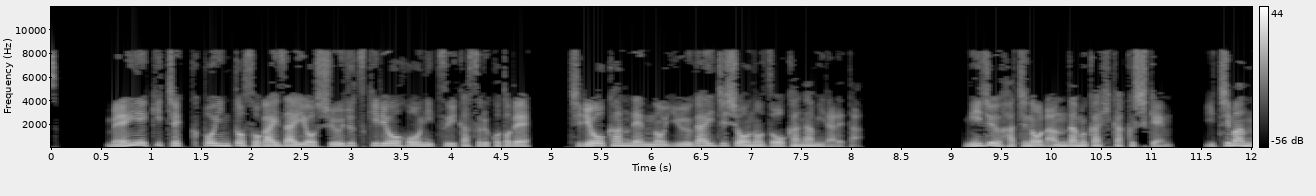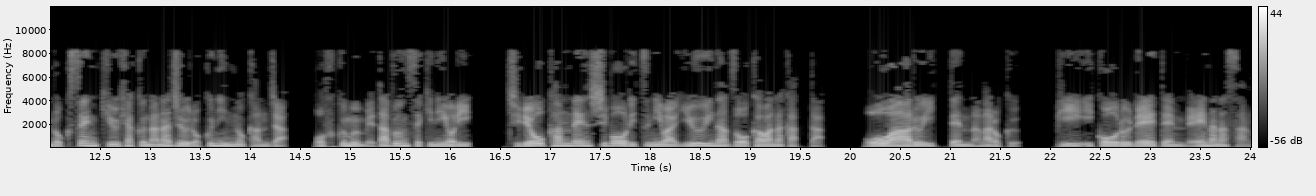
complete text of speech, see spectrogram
免疫チェックポイント阻害剤を手術期療法に追加することで、治療関連の有害事象の増加が見られた。28のランダム化比較試験、16,976人の患者を含むメタ分析により、治療関連死亡率には優位な増加はなかった。OR1.76、P イコール0.073。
